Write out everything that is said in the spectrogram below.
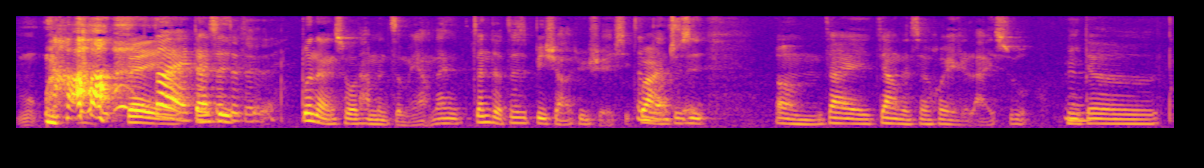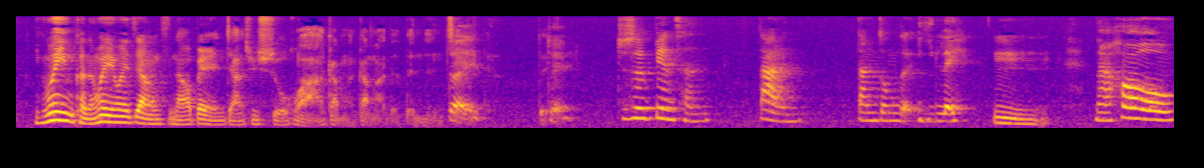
目，对对对对对不能说他们怎么样，但是真的这是必须要去学习，不然就是。是，嗯，在这样的社会来说，你嗯的、你会可能会因为这样子，然后被人家去说话，干嘛干嘛的等等之类的。对对，就是变成大人当中的异类。嗯，然后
